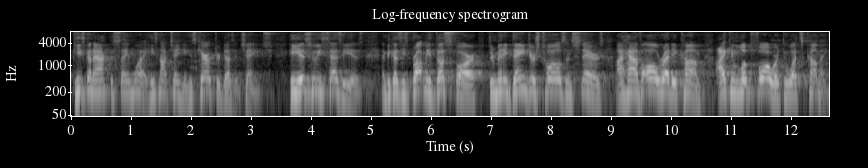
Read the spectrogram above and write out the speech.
He's going to act the same way. He's not changing. His character doesn't change. He is who He says He is. And because He's brought me thus far through many dangers, toils, and snares, I have already come. I can look forward to what's coming.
